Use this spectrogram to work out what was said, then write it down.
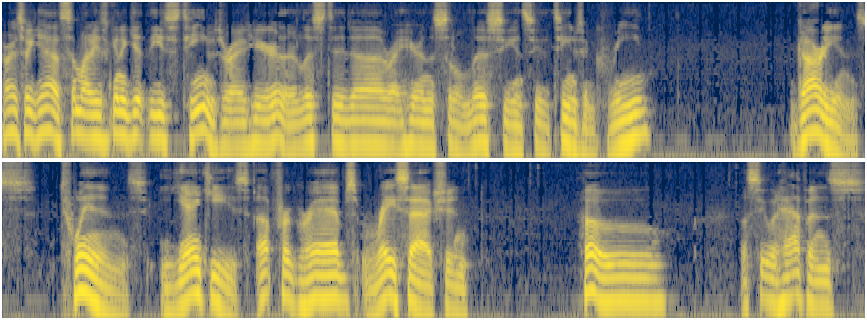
All right, so yeah, somebody's going to get these teams right here. They're listed uh, right here in this little list. You can see the teams in green. Guardians, Twins, Yankees, up for grabs, race action. Ho. Let's see what happens.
